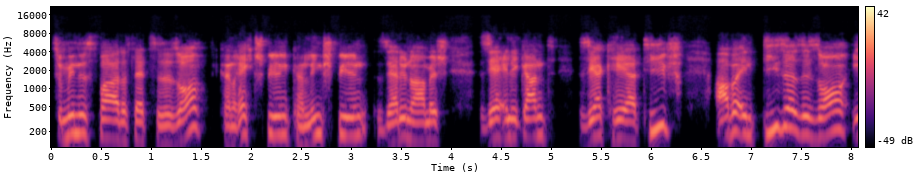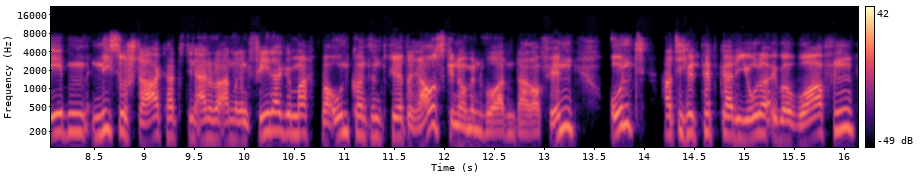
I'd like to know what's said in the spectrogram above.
Zumindest war das letzte Saison. Kann rechts spielen, kann links spielen, sehr dynamisch, sehr elegant, sehr kreativ aber in dieser Saison eben nicht so stark, hat den einen oder anderen Fehler gemacht, war unkonzentriert rausgenommen worden daraufhin und hat sich mit Pep Guardiola überworfen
